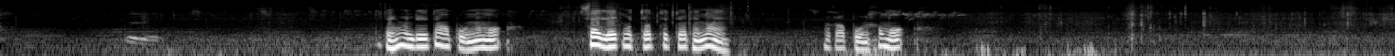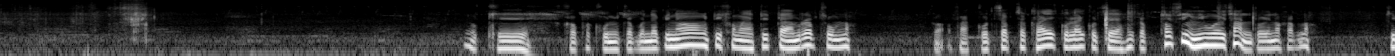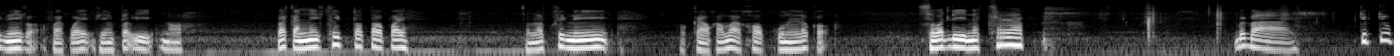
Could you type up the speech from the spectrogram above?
แต่ให้มันดีต้องเอาปูนมาโมะไส้เล็กมาจดจดจดเห็นหน่อย แล้วก็เอาปูนเข้าโมะ โอเค ขอบพระคุณกับบรรดาพี่น้องที่เข้ามาติดตามรับชมเนาะก็ฝากกด subscribe กดไลค์กดแชร์ให้กับเท่าซิ่งนิวเวอร์ชันตัวเองนะครับเนาะคลิปนี้ก็ฝากไว้เพียงเต้าอี้เนาะประกันในคลิปต่อๆไปสำหรับคลิปนี้ขอกล่าวคำว่าขอบคุณแล้วก็สวัสดีนะครับ บ๊ายบาย จุ๊บจุ๊บ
